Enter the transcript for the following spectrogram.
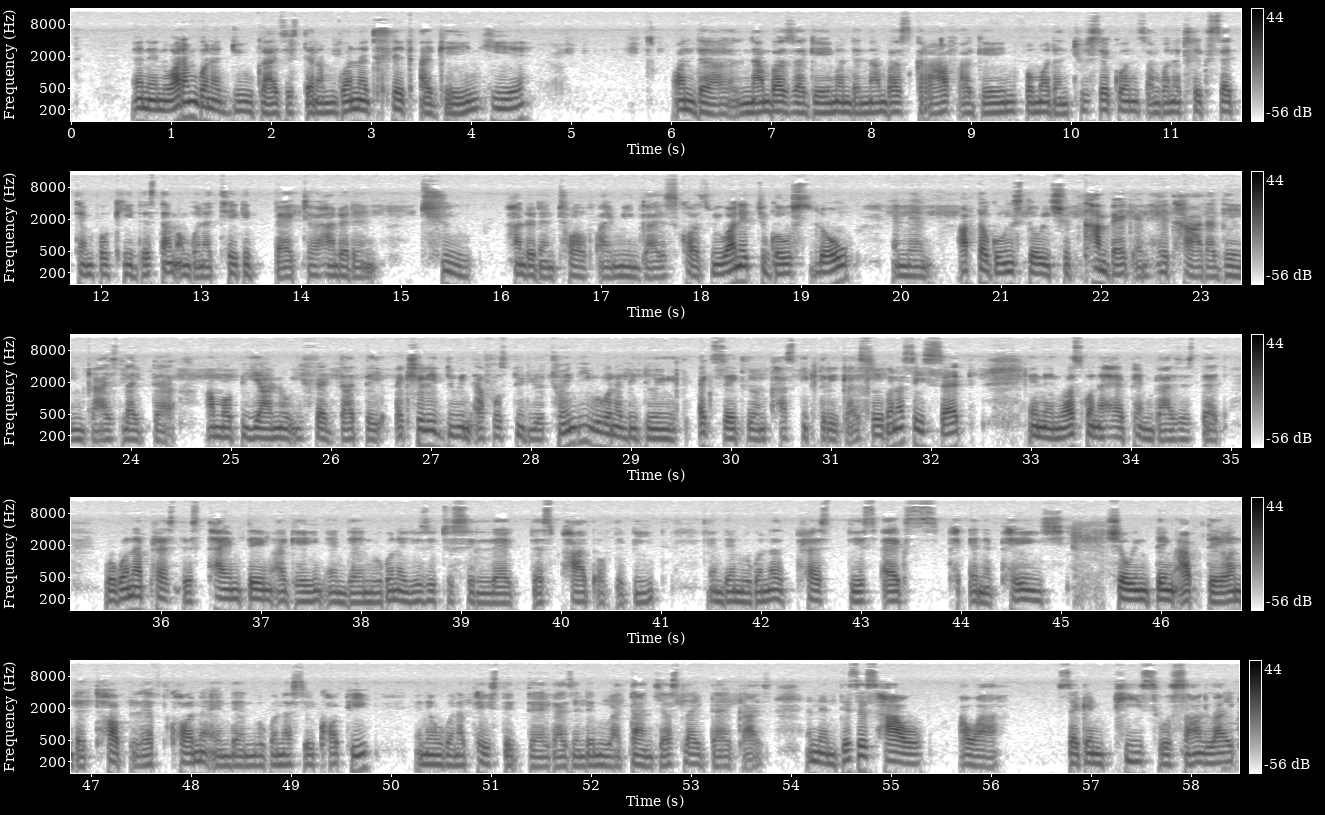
And then what I'm gonna do guys is that I'm gonna click again here on the numbers again on the numbers graph again for more than two seconds. I'm gonna click set tempo key. This time I'm gonna take it back to 102 112 I mean guys cause we want it to go slow and then after going slow it should come back and hit hard again guys like the Amapiano effect that they actually do in FL Studio 20 we're gonna be doing it exactly on Caustic 3 guys. So we're gonna say set and then what's gonna happen guys is that we're gonna press this time thing again and then we're gonna use it to select this part of the beat and then we're gonna press this X in a page showing thing up there on the top left corner and then we're gonna say copy and then we're gonna paste it there guys and then we are done just like that guys. And then this is how our second piece will sound like.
